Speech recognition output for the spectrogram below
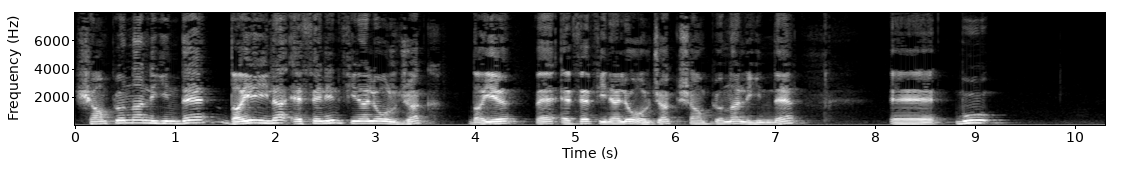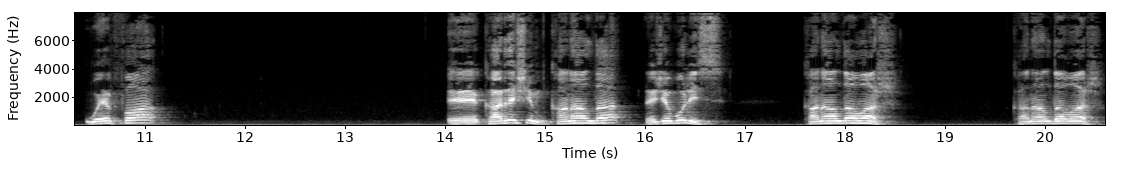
Şampiyonlar Ligi'nde Dayı ile Efe'nin finali olacak. Dayı ve Efe finali olacak Şampiyonlar Ligi'nde. E, bu UEFA e, kardeşim kanalda Recebolis Kanalda var. Kanalda var.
